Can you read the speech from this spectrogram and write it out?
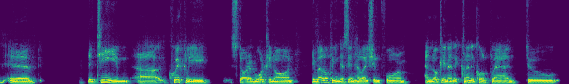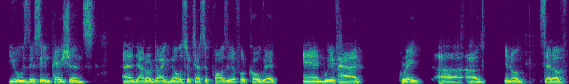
uh, the team uh, quickly started working on developing this inhalation form and looking at a clinical plan to use this in patients uh, that are diagnosed or tested positive for COVID. And we've had great, uh, uh, you know, set of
